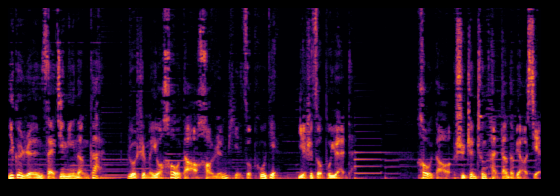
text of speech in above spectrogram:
一个人再精明能干，若是没有厚道、好人品做铺垫，也是走不远的。厚道是真诚坦荡的表现，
